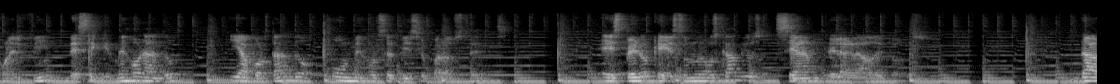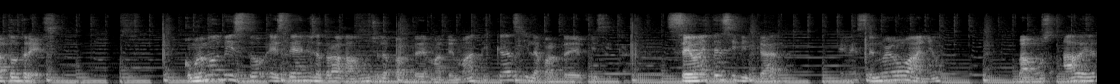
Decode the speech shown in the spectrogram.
con el fin de seguir mejorando y aportando un mejor servicio para ustedes. Espero que estos nuevos cambios sean del agrado de todos. Dato 3. Como hemos visto, este año se ha trabajado mucho la parte de matemáticas y la parte de física. Se va a intensificar en este nuevo año. Vamos a ver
